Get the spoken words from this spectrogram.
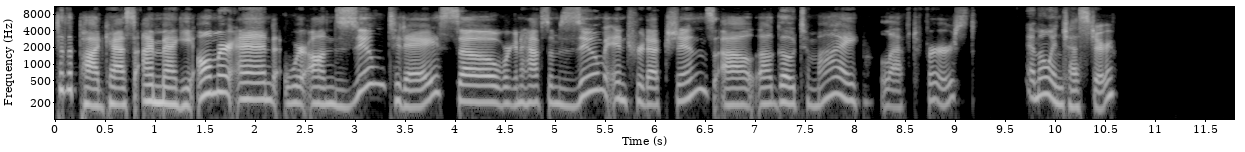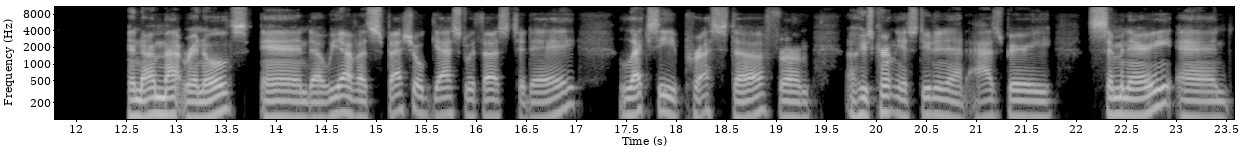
to the podcast. I'm Maggie Ulmer and we're on Zoom today. So we're going to have some Zoom introductions. I'll, I'll go to my left first. Emma Winchester. And I'm Matt Reynolds. And uh, we have a special guest with us today, Lexi Presta, from uh, who's currently a student at Asbury Seminary and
